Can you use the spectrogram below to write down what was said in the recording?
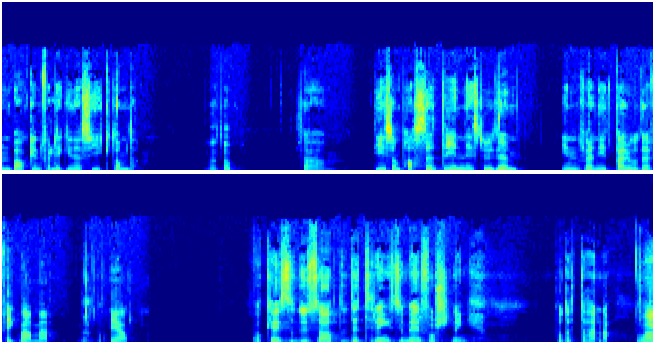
en bakenforliggende sykdom, da. Nettopp. Så de som passet inn i studien innenfor en gitt periode, fikk være med. Ja. Ok, Så du sa at det trengs jo mer forskning på dette her, da. Hva,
